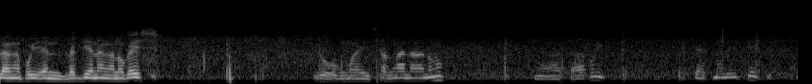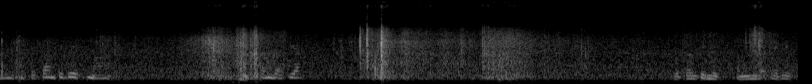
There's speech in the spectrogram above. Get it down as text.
Kailangan po yan, lagyan ng ano guys. Yung may sanga na ano, na kahoy. Kahit maliit guys, importante guys, ma sangga siya. Importante guys, sangga siya guys.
